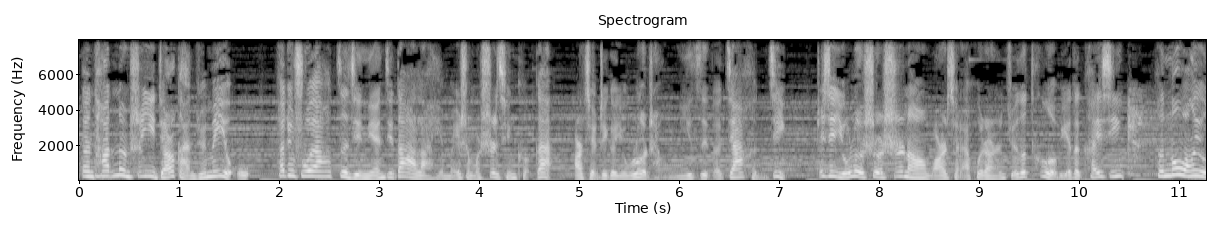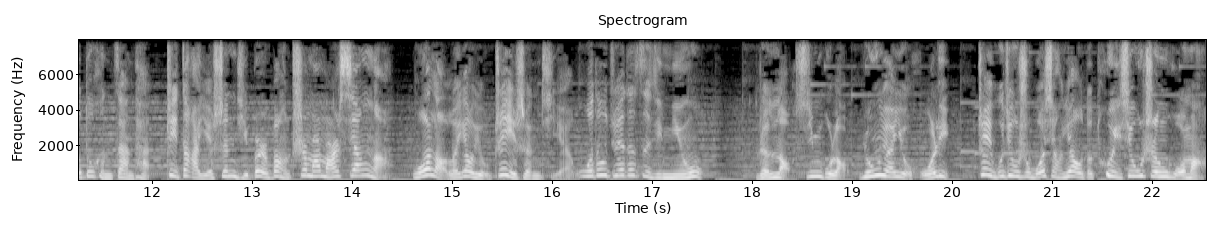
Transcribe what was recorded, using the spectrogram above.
但他愣是一点感觉没有。他就说呀，自己年纪大了，也没什么事情可干，而且这个游乐场离自己的家很近，这些游乐设施呢，玩起来会让人觉得特别的开心。很多网友都很赞叹，这大爷身体倍儿棒，吃嘛嘛香啊！我老了要有这身体，我都觉得自己牛。人老心不老，永远有活力，这不就是我想要的退休生活吗？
